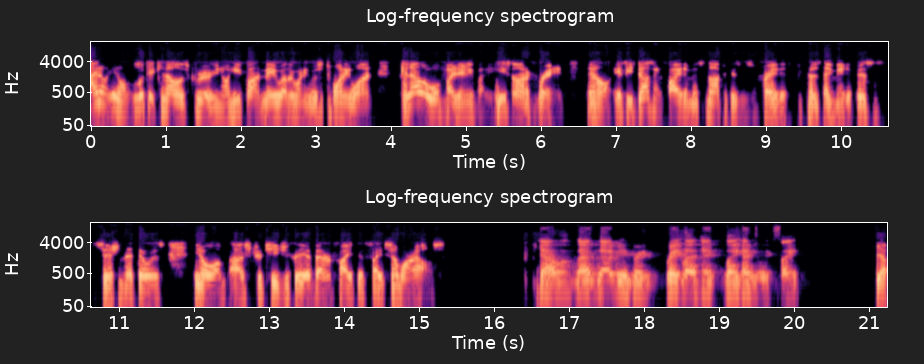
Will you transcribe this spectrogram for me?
I don't, you know, look at Canelo's career. You know, he fought Mayweather when he was 21. Canelo will fight anybody. He's not afraid. You know, if he doesn't fight him, it's not because he's afraid. It's because they made a business decision that there was, you know, a, a strategically a better fight to fight somewhere else. Yeah, well, that that'd be a great, great light, light heavyweight fight. Yep.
